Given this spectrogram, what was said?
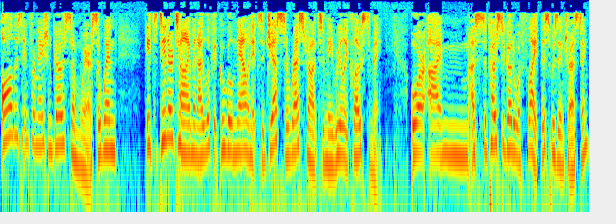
all this information goes somewhere. So when it's dinner time and I look at Google now and it suggests a restaurant to me really close to me, or I'm uh, supposed to go to a flight. This was interesting.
